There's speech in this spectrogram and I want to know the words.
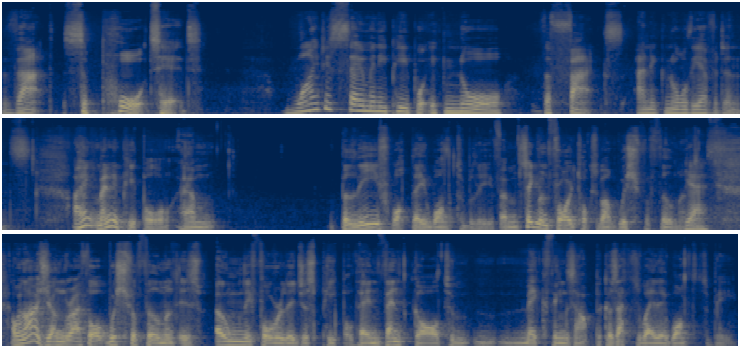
that support it. Why do so many people ignore the facts and ignore the evidence? I think many people um, believe what they want to believe. Um, Sigmund Freud talks about wish fulfillment. Yes. And when I was younger, I thought wish fulfillment is only for religious people. They invent God to m- make things up because that's the way they want it to be.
